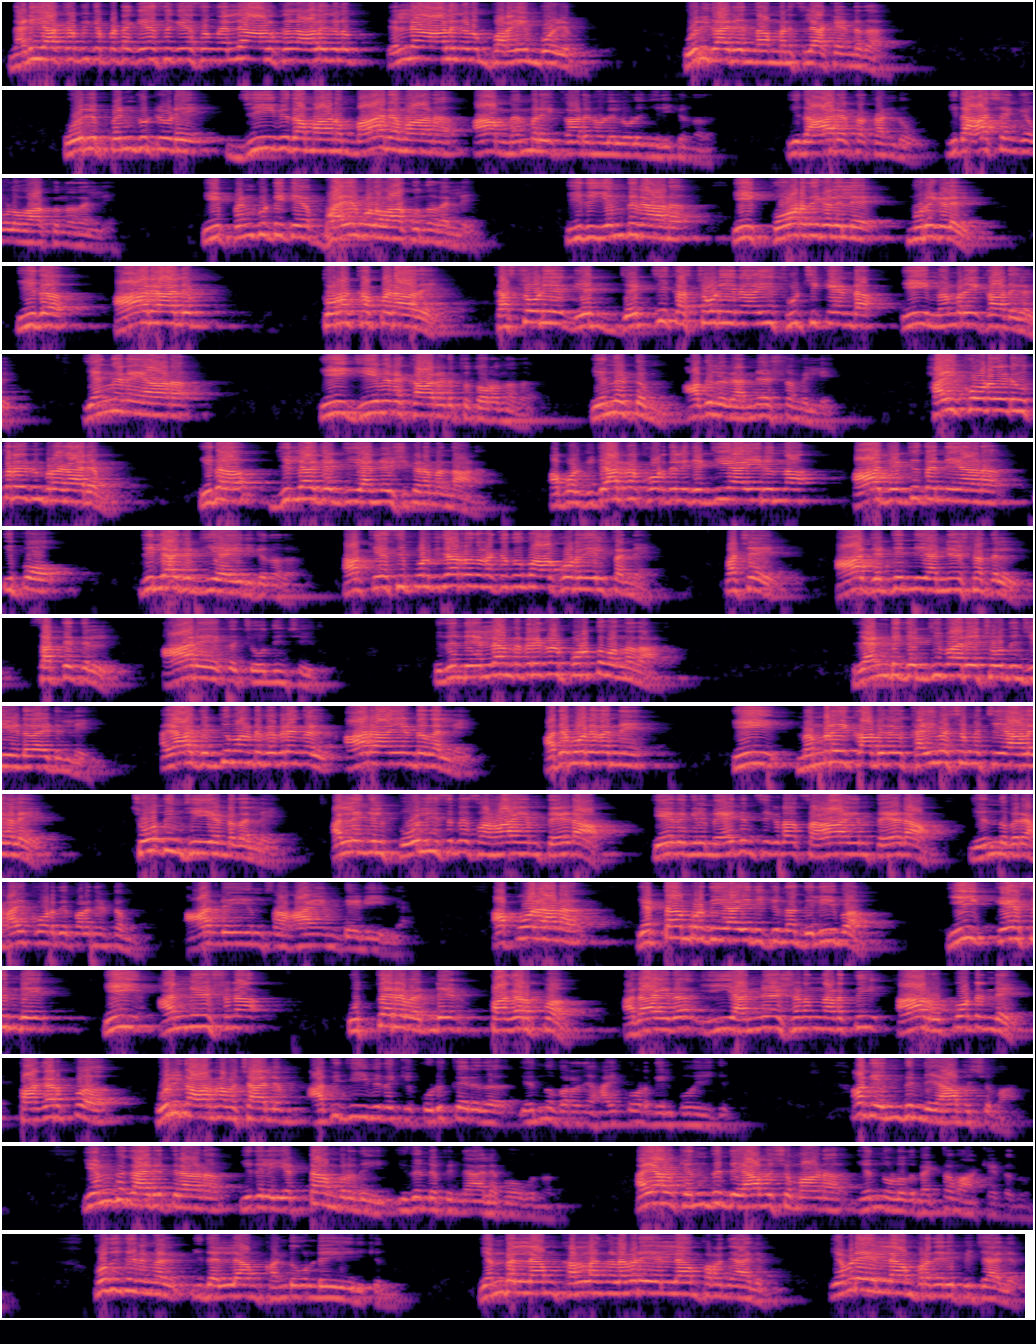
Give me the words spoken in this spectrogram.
നടി ആക്രമിക്കപ്പെട്ട കേസ് കേസ് എല്ലാ ആൾക്ക് ആളുകളും എല്ലാ ആളുകളും പറയുമ്പോഴും ഒരു കാര്യം നാം മനസ്സിലാക്കേണ്ടത്. ഒരു പെൺകുട്ടിയുടെ ജീവിതമാണ് മാനമാണ് ആ മെമ്മറി കാർഡിനുള്ളിൽ ഒളിഞ്ഞിരിക്കുന്നത്. ഇതാരൊക്കെ കണ്ടു? ഇത് ആശങ്ക ഉളവാക്കുന്നതല്ലേ? ഈ പെൺകുട്ടിക്ക് ഭയം ഉളവാക്കുന്നതല്ലേ? ഇത് എന്തിനാണ് ഈ കോടതികളിലെ മുറികളിൽ? ഇത് ആരാലും തുറക്കപ്പെടാതെ കസ്റ്റോഡിയൻ ജഡ്ജി കസ്റ്റോഡിയനായി സൂക്ഷിക്കേണ്ട ഈ മെമ്മറി കാർഡുകൾ എങ്ങനെയാണ് ഈ ജീവനക്കാർ എടുത്ത് തുറന്നത്? എന്നിട്ടും അതിലൊരു അന്വേഷണമില്ലേ? ഹൈക്കോടതിയുടെ ഉത്തരവിന് പ്രകാരം ഇത് ജില്ലാ ജഡ്ജി അന്വേഷിക്കണമെന്നാണ്. അപ്പോൾ വിചാരണ കോടതിയിലെ ജഡ്ജിയായിരുന്ന ആ ജഡ്ജി തന്നെയാണ് ഇപ്പോ ജില്ലാ ജഡ്ജിയായിരിക്കുന്നത്. ആ കേസ് ഇപ്പോൾ വിചാരണ നടക്കുന്നത് ആ കോടതിയിൽ തന്നെ. പക്ഷേ ആ ജഡ്ജിന്റെ അന്വേഷണത്തിൽ സത്യത്തിൽ ആരെയൊക്കെ ചോദ്യം ചെയ്തു? ഇതിന്റെ എല്ലാം വിവരങ്ങൾ പുറത്തു വന്നതാണ്. രണ്ട് ജഡ്ജിമാരെ ചോദ്യം ചെയ്യേണ്ടതായിട്ടില്ലേ? ആ ജഡ്ജിമാരുടെ വിവരങ്ങൾ ആരായേണ്ടതല്ലേ? അതുപോലെ തന്നെ ഈ മെമ്മറി കാർഡുകൾ കൈവശം വെച്ച ആളുകളെ ചോദ്യം ചെയ്യേണ്ടതല്ലേ? അല്ലെങ്കിൽ പോലീസിന്റെ സഹായം തേടാം ഏതെങ്കിലും ഏജൻസികളുടെ സഹായം തേടാം എന്ന് വരെ ഹൈക്കോടതി പറഞ്ഞിട്ടും ആരുടെയും സഹായം തേടിയില്ല. അപ്പോഴാണ് എട്ടാം പ്രതിയായിരിക്കുന്ന ദിലീപ് ഈ കേസിന്റെ ഈ അന്വേഷണ ഉത്തരവിന്റെ പകർപ്പ് അതായത് ഈ അന്വേഷണം നടത്തി ആ റിപ്പോർട്ടിന്റെ പകർപ്പ് ഒരു കാരണവശാലും അതിജീവിതയ്ക്ക് കൊടുക്കരുത് എന്ന് പറഞ്ഞ് ഹൈക്കോടതിയിൽ പോയിരിക്കുന്നു. അത് എന്തിന്റെ ആവശ്യമാണ്? എന്ത് കാര്യത്തിലാണ് ഇതിലെ എട്ടാം പ്രതി ഇതിന്റെ പിന്നാലെ പോകുന്നത്? അയാൾക്ക് എന്തിന്റെ ആവശ്യമാണ് എന്നുള്ളത് വ്യക്തമാക്കേണ്ടതുണ്ട്. പൊതുജനങ്ങൾ ഇതെല്ലാം കണ്ടുകൊണ്ടേയിരിക്കുന്നു. എന്തെല്ലാം കള്ളങ്ങൾ എവിടെയെല്ലാം പറഞ്ഞാലും എവിടെയെല്ലാം പ്രചരിപ്പിച്ചാലും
